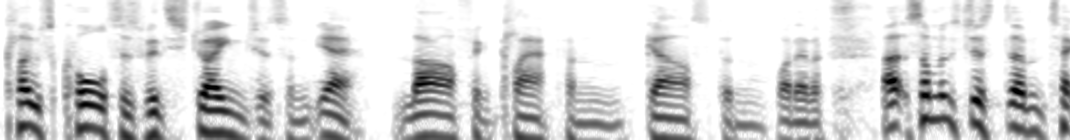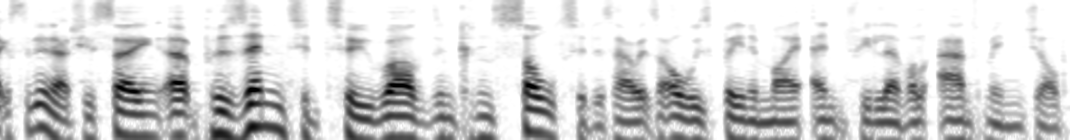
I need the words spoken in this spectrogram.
close quarters with strangers and yeah, laugh and clap and gasp and whatever. Uh, someone's just um, texted in actually saying uh, presented to rather than consulted is how it's always been in my entry level admin job.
